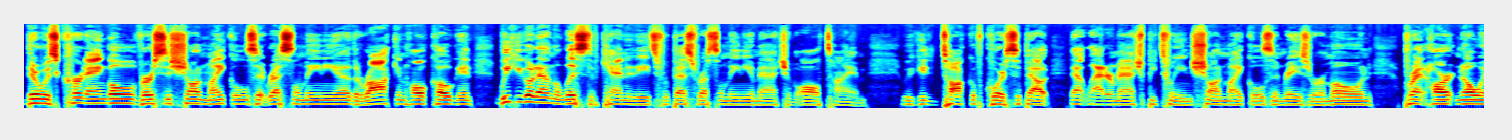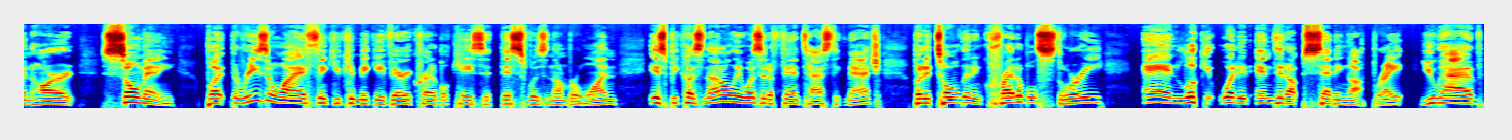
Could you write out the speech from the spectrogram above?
There was Kurt Angle versus Shawn Michaels at WrestleMania, The Rock and Hulk Hogan. We could go down the list of candidates for best WrestleMania match of all time. We could talk, of course, about that ladder match between Shawn Michaels and Razor Ramon, Bret Hart and Owen Hart, so many. But the reason why I think you can make a very credible case that this was number one is because not only was it a fantastic match, but it told an incredible story. And look at what it ended up setting up, right? You have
